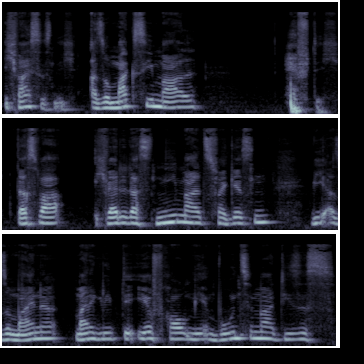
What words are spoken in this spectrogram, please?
ich weiß es nicht, also maximal heftig. Das war, ich werde das niemals vergessen, wie also meine, meine geliebte Ehefrau mir im Wohnzimmer dieses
